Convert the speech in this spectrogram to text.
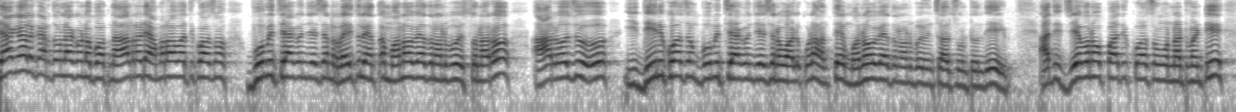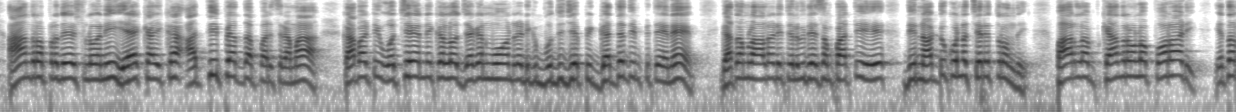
త్యాగాలకు అర్థం లేకుండా పోతుంది. ఆల్రెడీ అమరావతి కోసం భూమి త్యాగం చేసిన రైతులు ఎంత మనోవేదన అనుభవిస్తున్నారో ఆ రోజు ఈ దీనికోసం భూమి త్యాగం చేసిన వాళ్ళు కూడా అంతే మనోవేదన అనుభవించాల్సి ఉంటుంది. అది జీవనోపాధి కోసం ఉన్నటువంటి ఆంధ్రప్రదేశ్లోని ఏకైక అతిపెద్ద పరిశ్రమ. కాబట్టి వచ్చే ఎన్నికల్లో జగన్మోహన్ రెడ్డికి బుద్ధి చెప్పి గద్దె దింపితేనే గతంలో ఆల్రెడీ తెలుగుదేశం పార్టీ దీన్ని అడ్డుకున్న చరిత్ర ఉంది. పార్ల కేంద్రంలో పోరాడి ఇతర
